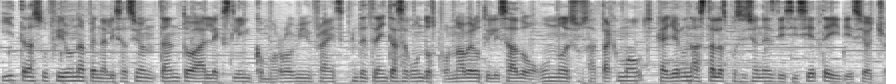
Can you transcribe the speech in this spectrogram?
y tras sufrir una penalización tanto a Alex Link como Robin Franz de 30 segundos por no haber utilizado uno de sus attack modes, cayeron hasta las posiciones 17 y 18.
